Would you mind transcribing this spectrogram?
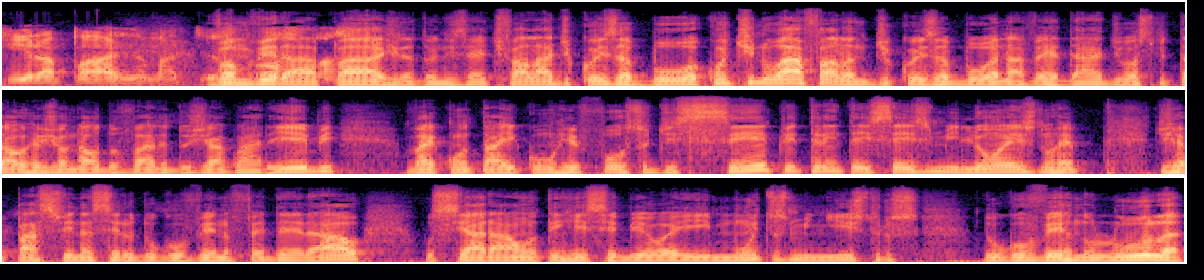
Vira a página, Matheus. Vamos virar a página, Donizete. Falar de coisa boa, continuar falando de coisa boa, na verdade. O Hospital Regional do Vale do Jaguaribe vai contar aí com um reforço de 136 milhões no de repasse financeiro do governo federal. O Ceará ontem recebeu aí muitos ministros do governo Lula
